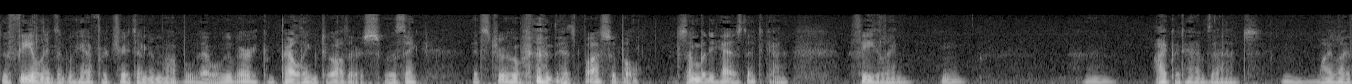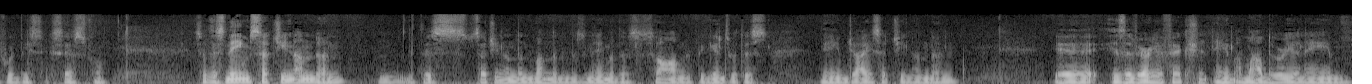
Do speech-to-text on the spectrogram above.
the feeling that we have for Chaitanya Mahaprabhu, that will be very compelling to others. We'll think, it's true, it's possible. Somebody has that kind of feeling. Hmm. I could have that. Hmm, my life would be successful. So this name Sachinandan, hmm, this Sachinandan Vandanam is the name of the song. It begins with this name, Jai Sachinandan, uh, is a very affectionate name, a Madhurya name.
